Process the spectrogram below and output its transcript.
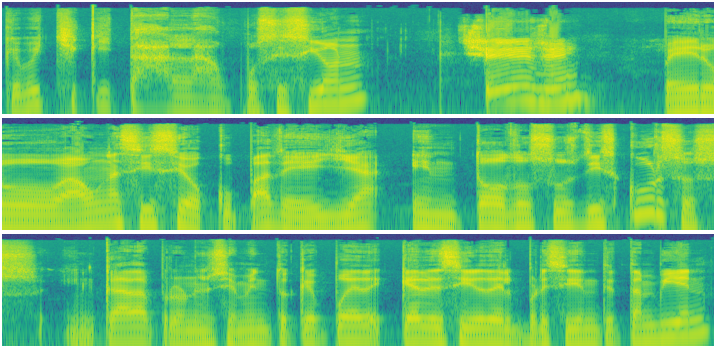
que ve chiquita la oposición. Sí, sí. Pero aún así se ocupa de ella en todos sus discursos, en cada pronunciamiento que puede. ¿Qué decir del presidente también?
